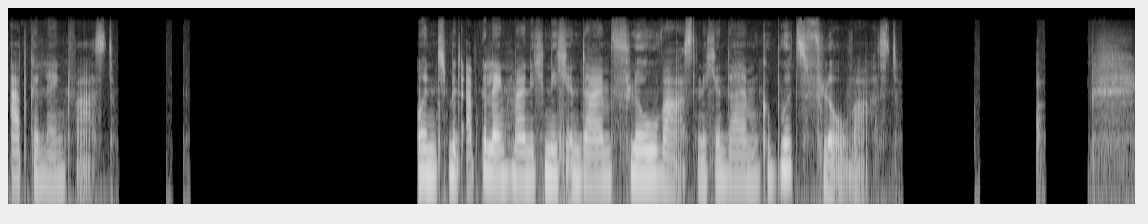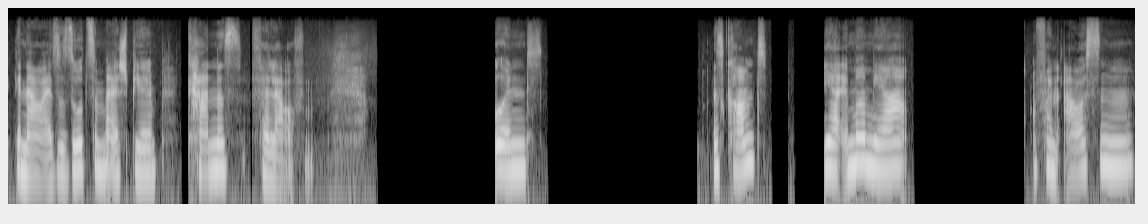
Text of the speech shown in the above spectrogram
abgelenkt warst. Und mit abgelenkt meine ich nicht in deinem Flow warst, nicht in deinem Geburtsflow warst. Genau, also so zum Beispiel kann es verlaufen. Und es kommt ja immer mehr von außen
